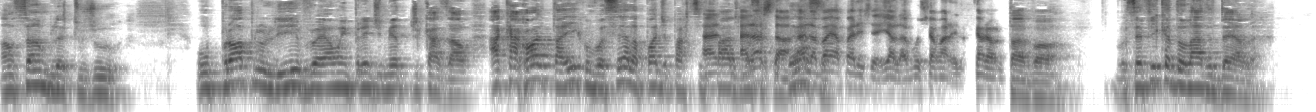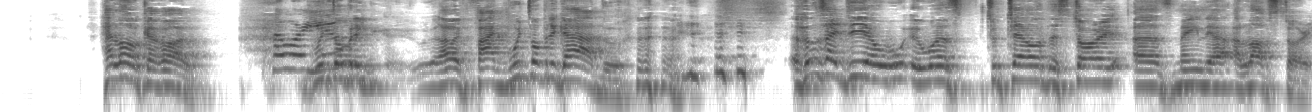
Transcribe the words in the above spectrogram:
ensemble toujours. O próprio livro é um empreendimento de casal. A Carol está aí com você? Ela pode participar ela, de ela está, conversa? Ela vai aparecer. Ela, vou chamar ela. Carol. Tá bom. Você fica do lado dela. Hello, Carol. How are you? Muito obrigado. Fine. Muito obrigado. Whose idea it was to tell the story as mainly a, love story?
